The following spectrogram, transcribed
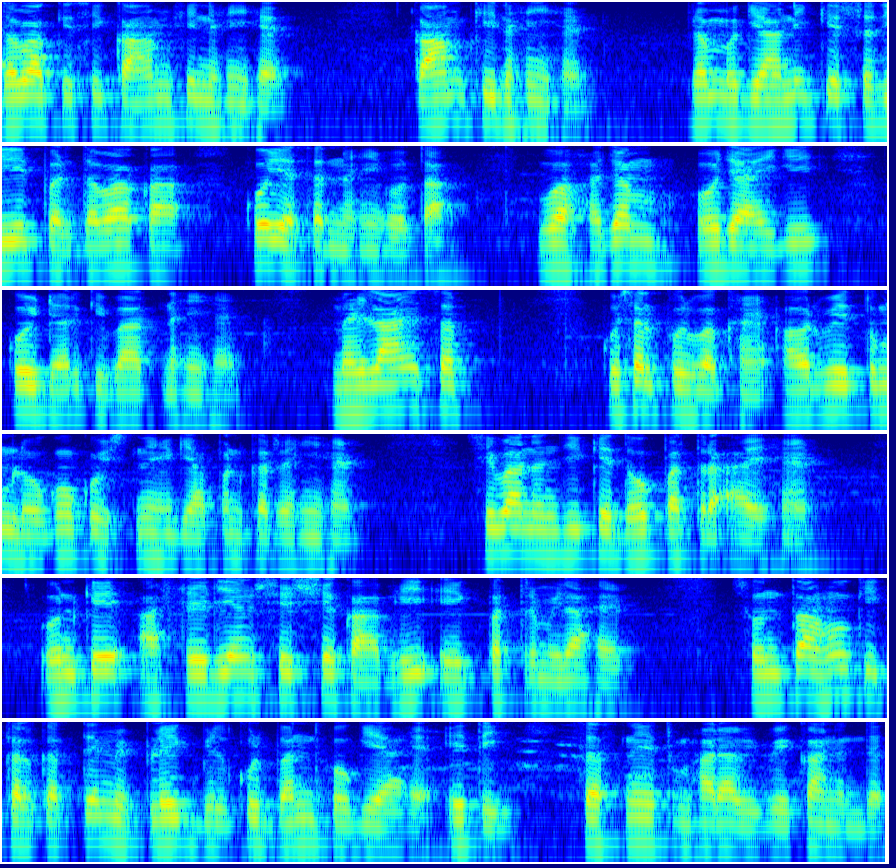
दवा किसी काम ही नहीं है। काम की नहीं है। ब्रह्मज्ञानी के शरीर पर दवा का कोई असर नहीं होता। वह हजम हो जाएगी, कोई डर की बात नहीं है। महिलाएँ सब कुशल पूर्वक हैं और वे तुम लोगों को स्नेह ज्ञापन कर रही हैं। शिवानंद जी के दो पत्र आए हैं। उनके ऑस्ट्रेलियन शिष्य का भी एक पत्र मिला है। सुनता हूँ कि कलकत्ते में प्लेग बिल्कुल बंद हो गया है। इति सस्ने तुम्हारा विवेकानंद।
